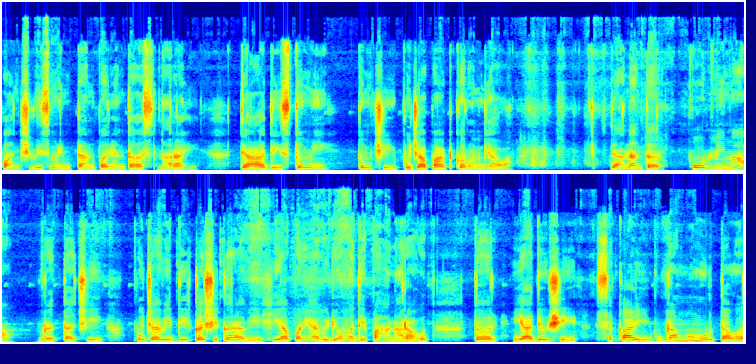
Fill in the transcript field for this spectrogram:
पंचवीस मिनिटांपर्यंत असणार आहे. त्याआधीच तुम्ही तुमची पूजापाठ करून घ्यावा. त्यानंतर पौर्णिमा व्रताची पूजाविधी कशी करावी हे आपण ह्या व्हिडिओमध्ये पाहणार आहोत. तर या दिवशी सकाळी ब्रह्ममुहूर्तावर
